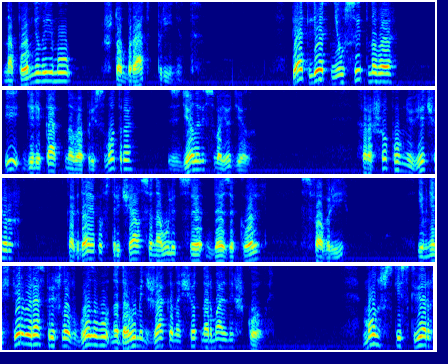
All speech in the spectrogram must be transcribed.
напомнила ему, что брат принят. Пять лет неусыпного и деликатного присмотра сделали свое дело. Хорошо помню вечер, когда я повстречался на улице Дезеколь с Фаври, и мне в первый раз пришло в голову надоумить Жака насчет нормальной школы. Моншский сквер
